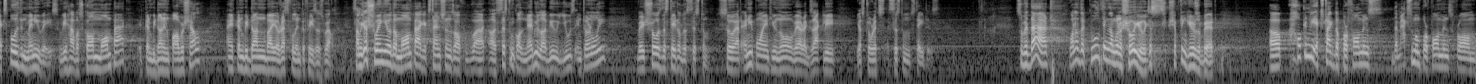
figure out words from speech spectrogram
exposed in many ways. We have a SCOM MOM pack. It can be done in PowerShell, and it can be done by a RESTful interface as well. So I'm just showing you the MOM pack extensions of uh, a system called Nebula we use internally, where it shows the state of the system. So at any point, you know where exactly your storage system state is. So with that, one of the cool things I'm going to show you, just shifting gears a bit, uh, how can we extract the performance, the maximum performance from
